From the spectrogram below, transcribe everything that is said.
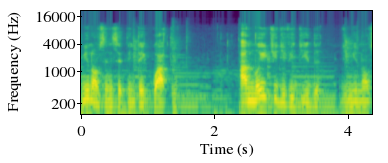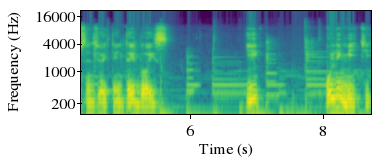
1974, A Noite Dividida, de 1982, e O Limite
